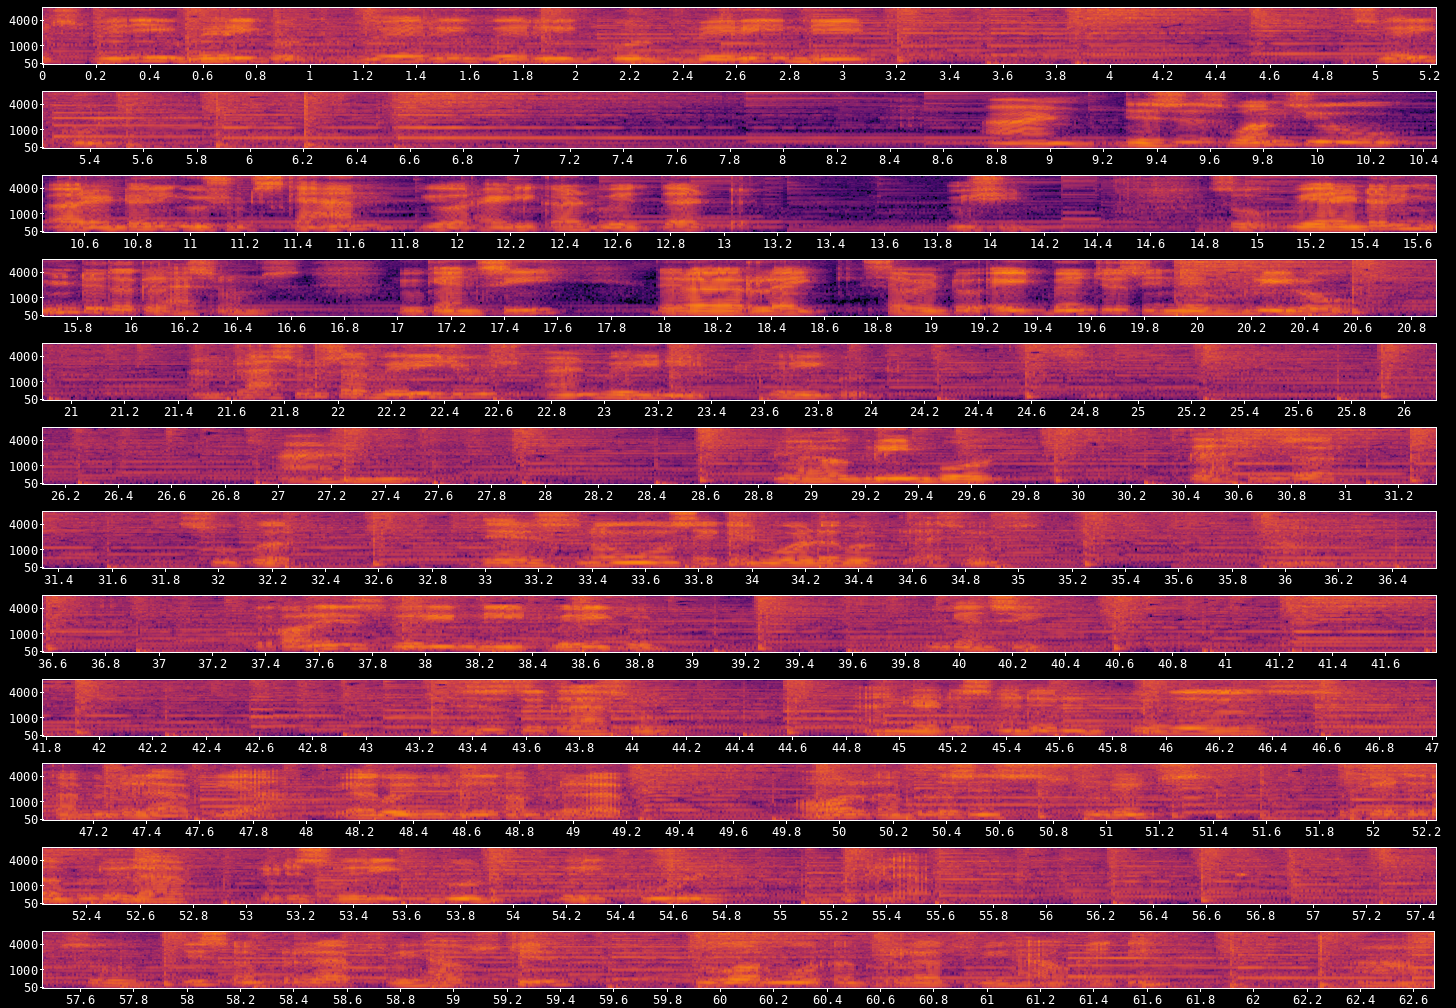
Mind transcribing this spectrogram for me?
It's very very good very very good very neat. It's very cool. And this is once you are entering you should scan your id card with that machine so we are entering into the classrooms. You can see there are like 7 to 8 benches in every row. And classrooms are very huge and very neat very good. See and you have a green board. Classrooms are super. There is no second word about classrooms. Um, the college is very neat very good. You can see. This is the classroom and let us enter into the computer lab. Yeah we are going into the computer lab. All computer science students look at the computer lab. It is very good very cool computer lab. So these computer labs we have still two or more computer labs we have i think. Um,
